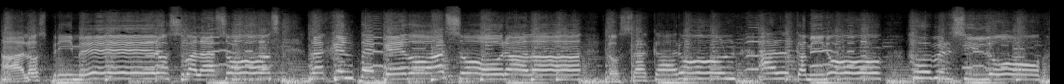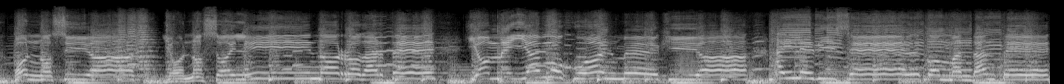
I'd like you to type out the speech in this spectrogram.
a los primeros balazos. La gente quedó azorada lo sacaron al camino. A ver si lo conocía yo no soy lindo rodarte. Yo me llamo Juan Mejía. Ahí le dice el comandante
